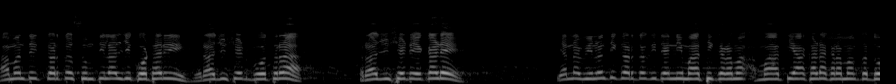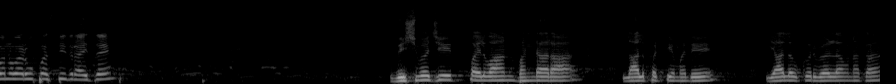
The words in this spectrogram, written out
आमंत्रित करतो सुमतीलालजी कोठारी राजू शेठ बोथरा राजू शेठ एकाडे यांना विनंती करतो की त्यांनी माती क्रमा माती आखाडा क्रमांक दोन वर उपस्थित राहायचंय. विश्वजित पैलवान भंडारा लालपट्टीमध्ये या लवकर वेळ लावू नका.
